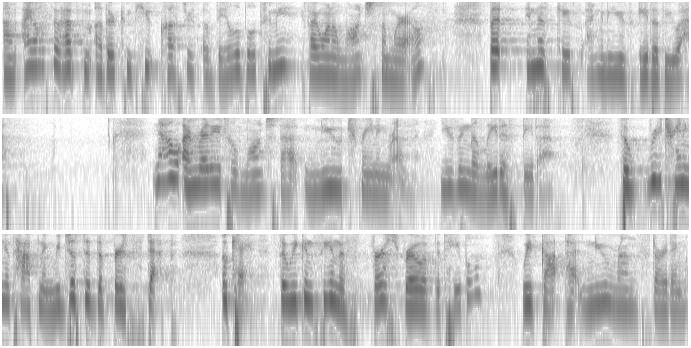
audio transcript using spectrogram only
Um, I also have some other compute clusters available to me if I want to launch somewhere else. But in this case, I'm going to use AWS. Now I'm ready to launch that new training run using the latest data. So retraining is happening. We just did the first step. Okay, so we can see in this first row of the table, we've got that new run starting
